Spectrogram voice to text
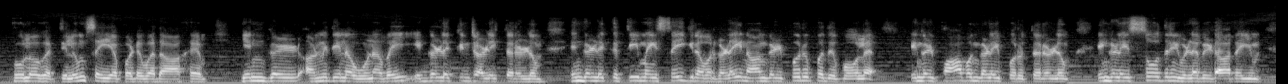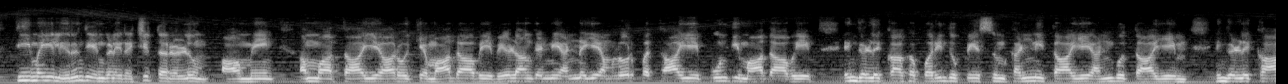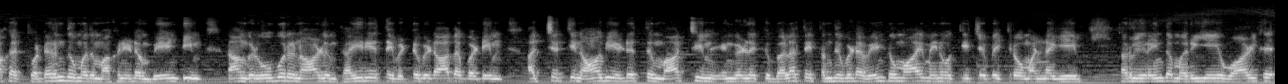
பூலோகத்திலும் செய்யப்படுவதாக. எங்கள் அனுதின உணவை எங்களுக்கென்று அளித்தருளும் எங்களுக்கு தீமை செய்கிறவர்களை நாங்கள் பொறுப்பது போல. எங்கள் பாவங்களை பொறுத்தருளும். எங்களை சோதனை விழவிடாதையும் தீமையில் இருந்து எங்களை ரச்சித்தருளும் ஆமேன். அம்மா தாயே ஆரோக்கிய மாதாவே வேளாங்கண்ணி அன்னையே அமலோற்ப தாயே பூண்டி மாதாவே. எங்களுக்காக பரிந்து பேசும் கண்ணி தாயே அன்பு தாயே. எங்களுக்காக தொடர்ந்து உமது மகனிடம் வேண்டி நாங்கள் ஒவ்வொரு நாளும் தைரியத்தை விட்டுவிடாதபடி அச்சத்தின் ஆவி எடுத்து மாற்றி எங்களுக்கு பலத்தை தந்துவிட வேண்டுமாய் மை நோக்கி ஜெபிக்கிறோம் அன்னையே. அருள் இறைந்த மரியே வாழ்க.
